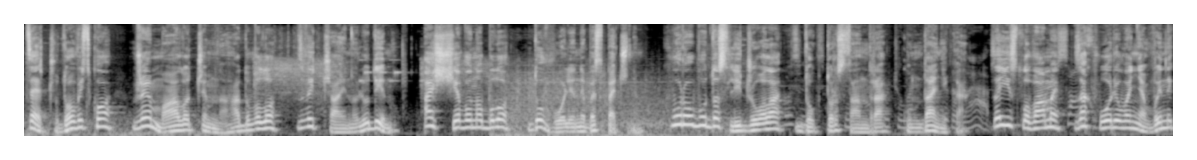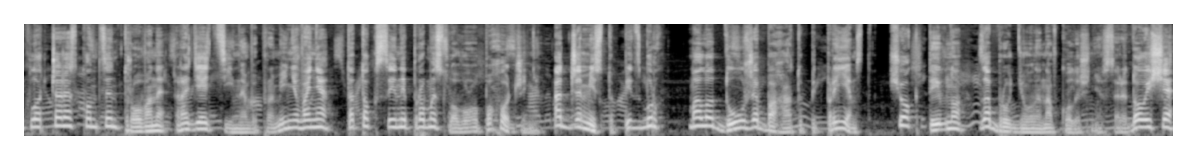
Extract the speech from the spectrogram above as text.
Це чудовисько вже мало чим нагадувало звичайну людину, а ще воно було доволі небезпечним. Хворобу досліджувала доктор Сандра Кунданіка. За її словами, захворювання виникло через концентроване радіаційне випромінювання та токсини промислового походження, адже місто Пітсбург мало дуже багато підприємств, що активно забруднювали навколишнє середовище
